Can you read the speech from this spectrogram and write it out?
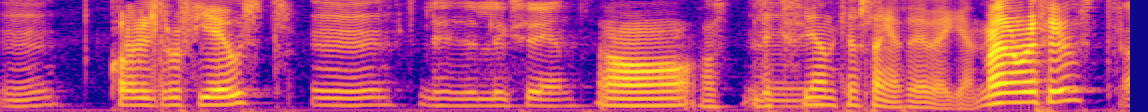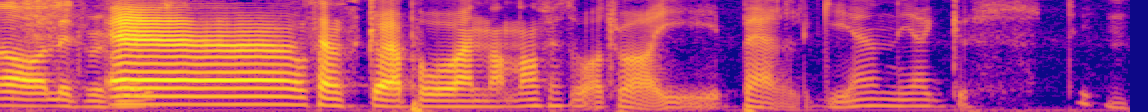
Mm. Kolla lite Refused. Mm. Lite Lyxzén. Ja, fast Mm. Lyxzén kan slänga sig i väggen. Men Refused. Ja, lite refused. Eh, och sen ska jag på en annan festival tror jag i Belgien i augusti. Mm.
